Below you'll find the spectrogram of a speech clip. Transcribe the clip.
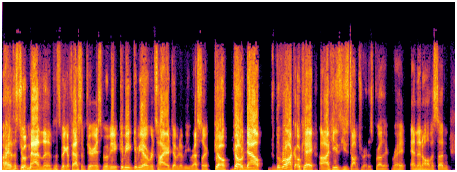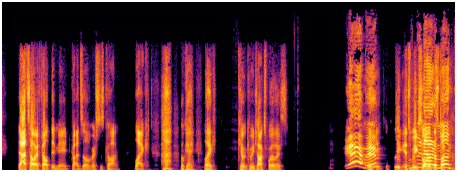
all right, let's do a Mad Lib. Let's make a Fast and Furious movie. Give me, give me a retired WWE wrestler. Go, go now. The Rock. Okay, uh, he's he's Dom Toretto's brother, right? And then all of a sudden, that's how I felt they made Godzilla versus Kong. like okay, like can, can we talk spoilers? Yeah, man. it- it's it's It's weeks old out a month.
